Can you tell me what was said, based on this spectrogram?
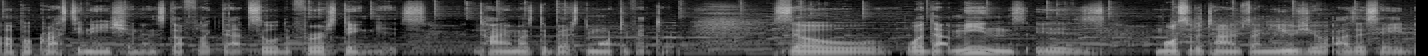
uh, procrastination and stuff like that. So the first thing is time as the best motivator. So what that means is most of the times than usual, as I said,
